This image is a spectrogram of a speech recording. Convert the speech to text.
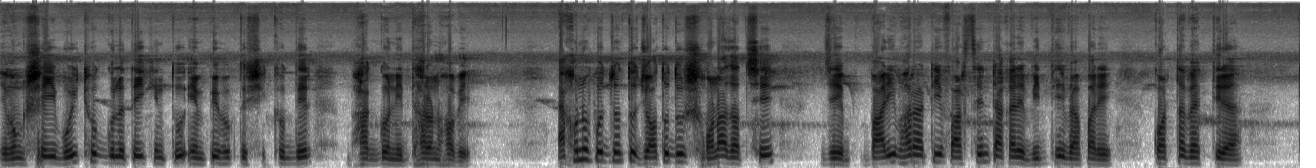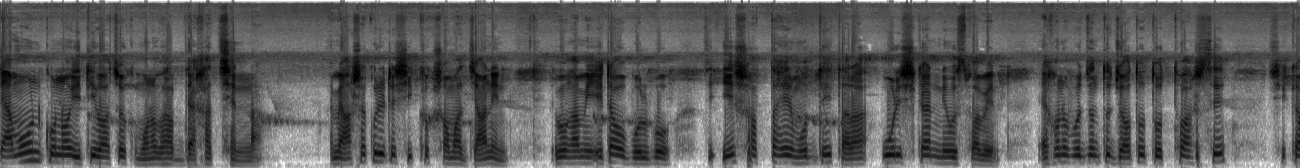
এবং সেই বৈঠকগুলোতেই কিন্তু এমপিভুক্ত শিক্ষকদের ভাগ্য নির্ধারণ হবে। এখনও পর্যন্ত যতদূর শোনা যাচ্ছে যে বাড়ি ভাড়াটি পার্সেন্ট আকারে বৃদ্ধির ব্যাপারে কর্তা ব্যক্তিরা তেমন কোনো ইতিবাচক মনোভাব দেখাচ্ছেন না। আমি আশা করি এটা শিক্ষক সমাজ জানেন এবং আমি এটাও বলব যে এ সপ্তাহের মধ্যেই তারা পরিষ্কার নিউজ পাবেন। এখনও পর্যন্ত যত তথ্য আসছে শিক্ষা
